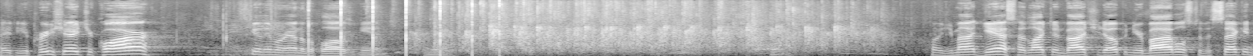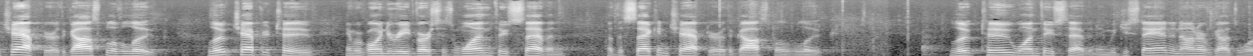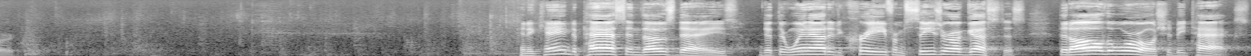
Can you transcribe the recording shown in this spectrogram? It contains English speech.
Hey, do you appreciate your choir? Let's give them a round of applause again. Well, as you might guess, I'd like to invite you to open your Bibles to the second chapter of the Gospel of Luke. Luke chapter 2, and we're going to read verses 1 through 7 of the second chapter of the Gospel of Luke. Luke 2, 1 through 7. And would you stand in honor of God's Word? And it came to pass in those days that there went out a decree from Caesar Augustus that all the world should be taxed.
